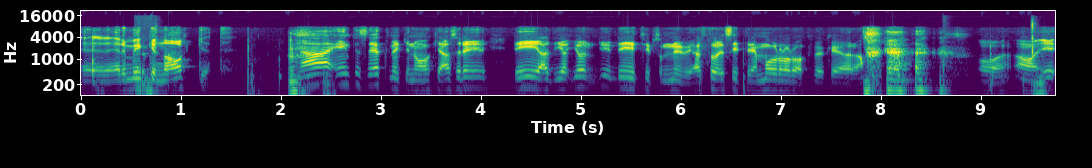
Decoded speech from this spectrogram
Är, är det mycket naket? nej, inte så jättemycket naken. Alltså det, det, är, jag, jag, det är typ som nu. Jag står, sitter i en morgonrock brukar jag göra. Och, ja, i,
